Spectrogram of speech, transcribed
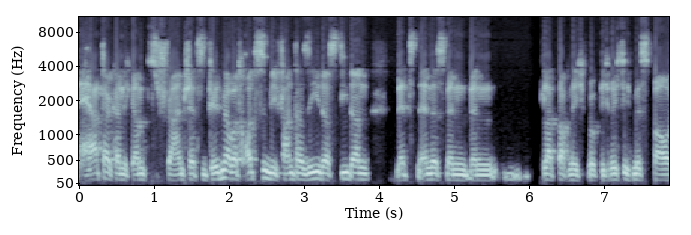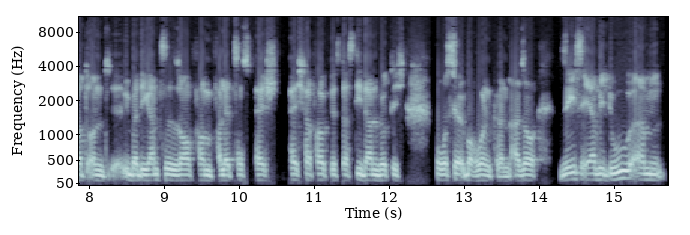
Hertha kann ich ganz schwer einschätzen, fehlt mir aber trotzdem die Fantasie, dass die dann letzten Endes, wenn, wenn Gladbach nicht wirklich richtig Mist baut und über die ganze Saison vom Verletzungspech Pech verfolgt ist, dass die dann wirklich Borussia überholen können. Also sehe ich es eher wie du, ähm,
